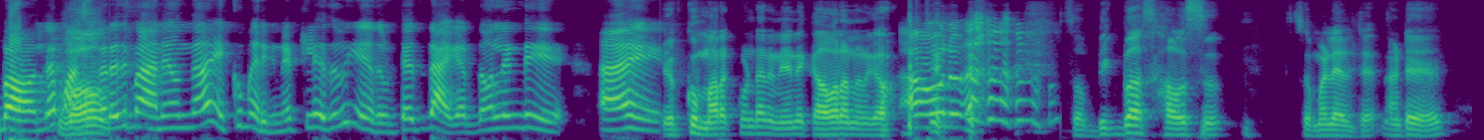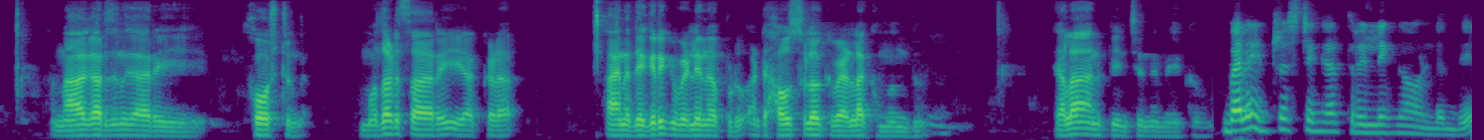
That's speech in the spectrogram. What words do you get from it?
బాగుందా. పసుపు అది బానే ఉందా? ఎక్కువ మరిగినట్లేదు. ఏది ఉంటే అది తాగేద్దాంలేండి. ఎక్కువ మరక్కుండానే నేనే కావాలన్నాను కాబట్టి. అవును. So Bigg Boss house. So మళ్ళీ వెళ్తే అంటే నాగార్జున గారి హోస్టింగ్. మొదటిసారి అక్కడ ఆయన దగ్గరికి వెళ్ళినప్పుడు అంటే హౌస్లోకి వెళ్ళక ముందు ఎలా అనిపించింది మీకు? భలే ఇంట్రెస్టింగ్గా థ్రిల్లింగ్గా ఉండింది.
